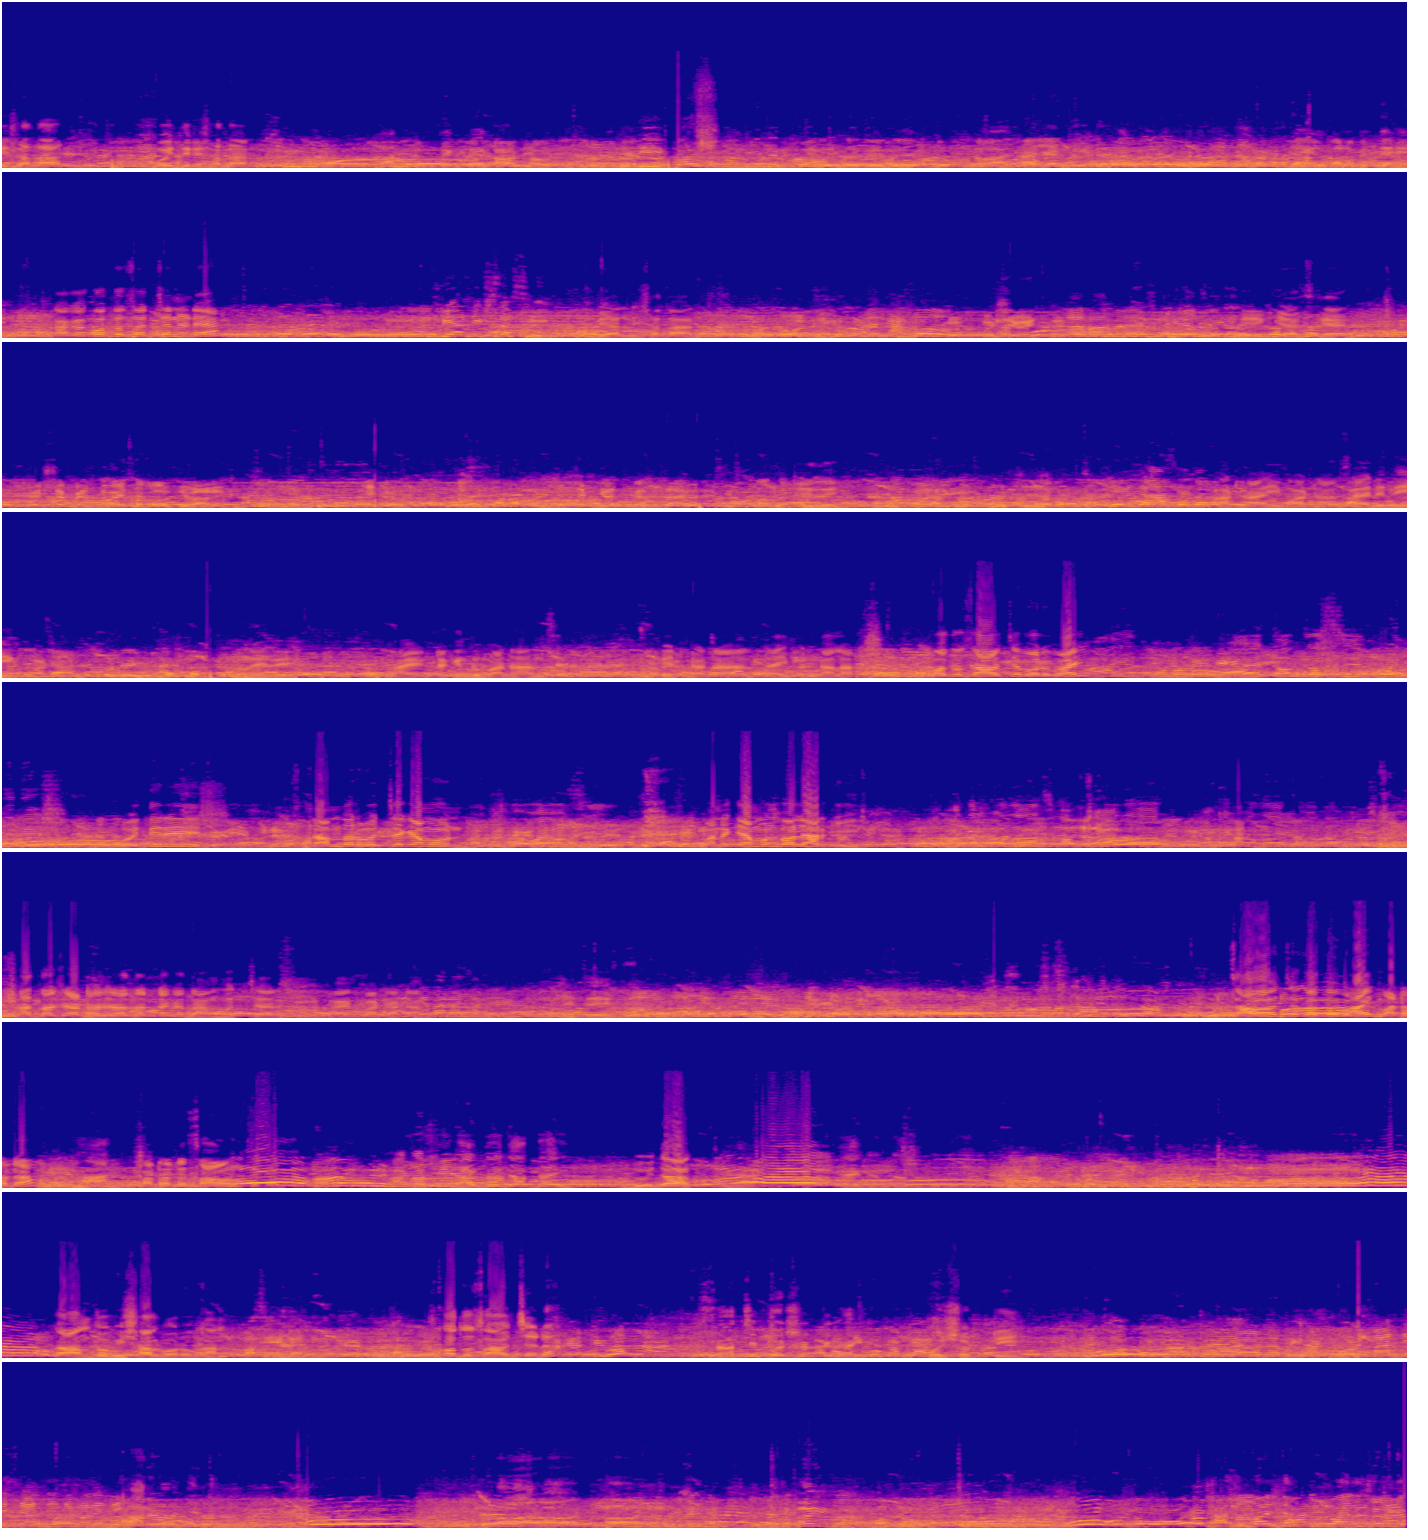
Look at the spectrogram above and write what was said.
বিশ হাজার পঁয়ত্রিশ হাজার। টাকা কাকা কত চাচ্ছেন এটা? বিয়াল্লিশ বিয়াল্লিশ হাজার। দেখি আজকে। পাঠাই পাঠা চারিদিক পাঠা। যে। ভাই একটা কিন্তু পাঠা আনছে, পেট কাটা টাইপের কালার কত চা হচ্ছে বড় ভাই? পঁয়ত্রিশ। দাম দর হচ্ছে কেমন? মানে কেমন বলে আর কি? সাতাশ, আঠাশ হাজার টাকা দাম হচ্ছে আর কি ভাইয়ের পাঠাটা চাওয়া হচ্ছে কত ভাই পাঠাটা? হ্যাঁ? পাঠাটা চাওয়া হচ্ছে ভাই দুই দাঁত ভাই। দুই দাঁত? কান তো বিশাল বড় কান। কত চা হচ্ছে এটা? চাচ্ছি পঁয়ষট্টি ভাই। পঁয়ষট্টি।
